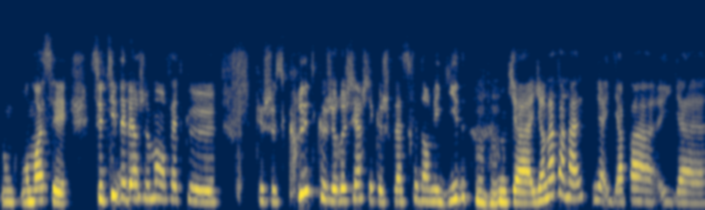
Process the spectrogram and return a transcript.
Donc pour moi, c'est ce type d'hébergement en fait que que je scrute, que je recherche et que je placerai dans mes guides. Mm-hmm. Donc il y, y en a pas mal. Il y a, y a, pas, il y a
